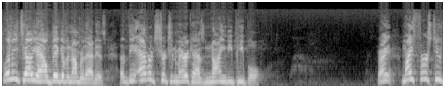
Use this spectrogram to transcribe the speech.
Let me tell you how big of a number that is. Uh, the average church in America has 90 people. Right? My first two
